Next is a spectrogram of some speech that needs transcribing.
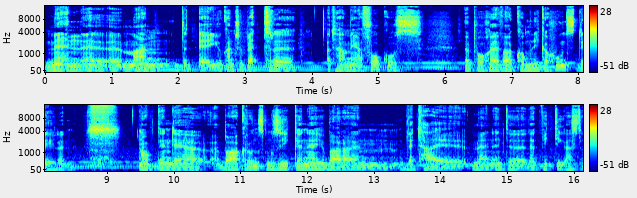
Men eh, man, det är ju kanske bättre att ha mer fokus på själva kommunikationsdelen. Och den där bakgrundsmusiken är ju bara en detalj, men inte det viktigaste.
